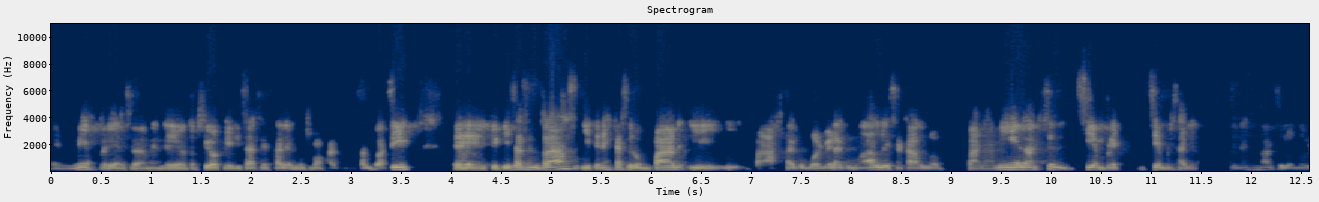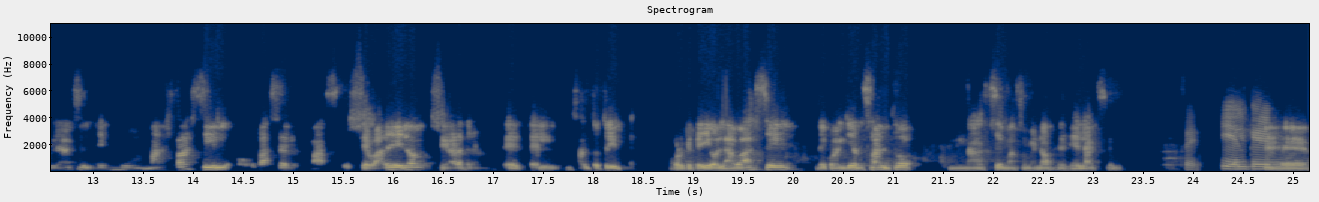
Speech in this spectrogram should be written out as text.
En mi experiencia, obviamente, hay otros chicos que quizás se sale mucho más fácil un salto así, eh, que quizás entras y tenés que hacer un par y, y hasta volver a acomodarlo y sacarlo. Para mí el axel siempre, siempre sale tienes un axel o un doble axel, es más fácil o va a ser más llevadero llegar a tener el, un salto triple. Porque te digo, la base de cualquier salto nace más o menos desde el axel. Sí. ¿Y el que eh,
